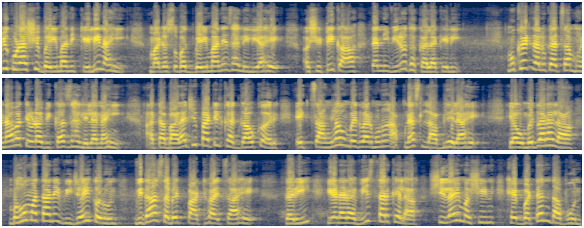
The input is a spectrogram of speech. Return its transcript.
मी कुणाशी बेईमानी केली नाही. माझ्यासोबत बेईमानी झालेली आहे. अशी टीका त्यांनी विरोधकाला केली. मुखेड तालुक्याचा म्हणावा तेवढा विकास झालेला नाही. आता बालाजी पाटील खतगावकर एक चांगला उमेदवार म्हणून आपणास लाभलेला आहे. या उमेदवाराला बहुमताने विजयी करून विधानसभेत पाठवायचं आहे. तरी येणाऱ्या वीस तारखेला शिलाई मशीन हे बटन दाबून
